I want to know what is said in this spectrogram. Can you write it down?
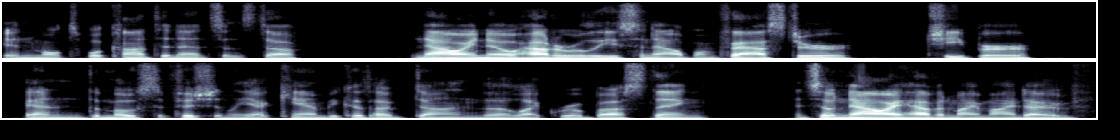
in multiple continents and stuff, now I know how to release an album faster, cheaper, and the most efficiently I can because I've done the like robust thing. And so now I have in my mind, I've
